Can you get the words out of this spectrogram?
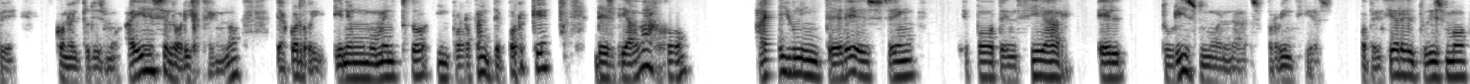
eh, con el turismo. Ahí es el origen, ¿no? De acuerdo, y tiene un momento importante porque desde abajo hay un interés en potenciar el turismo en las provincias potenciar el turismo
